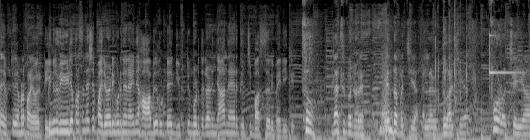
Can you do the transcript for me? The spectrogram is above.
സേഫ്റ്റി നമ്മളെ പ്രയോറിറ്റി പിന്നെ ഒരു വീഡിയോ പ്രസന്റേഷൻ പരിപാടി കൂടി ഞാൻ അതിന് ഹാബിൽ കുട്ടിയെ ഗിഫ്റ്റും കൊടുത്തിട്ടാണ് ഞാൻ നേരെ തിരിച്ച് ബസ് കയറി പരിക്ക്. സോ ദാറ്റ്സ് ഫോർ ടുഡേ എന്താ ചെയ്യാ? എല്ലാവരും ചെയ്യാ? ഫോളോ ചെയ്യാം.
